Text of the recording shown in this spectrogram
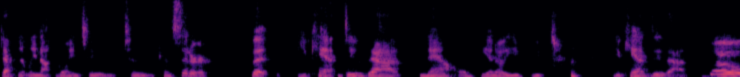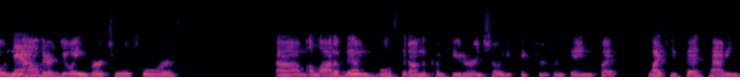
definitely not going to to consider. but you can't do that now. You know, you you you can't do that. No, now they're doing virtual tours. Um, a lot of them will sit on the computer and show you pictures and things, but like you said, Patty,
